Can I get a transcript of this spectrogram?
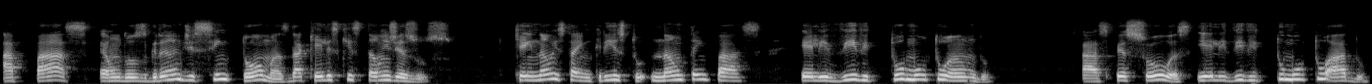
a paz é um dos grandes sintomas daqueles que estão em Jesus. Quem não está em Cristo não tem paz. Ele vive tumultuando as pessoas e ele vive tumultuado.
